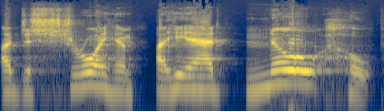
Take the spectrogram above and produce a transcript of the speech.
uh, destroy him. Uh, he had no hope,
